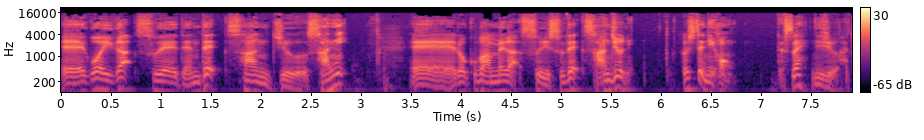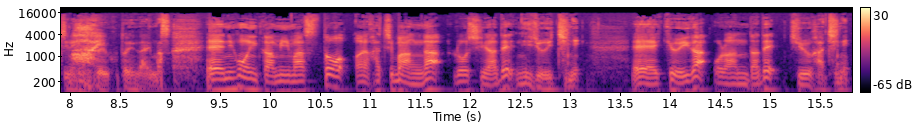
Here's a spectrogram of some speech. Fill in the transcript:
えー、5位がスウェーデンで33人、えー、6番目がスイスで30人。そして日本ですね。28人ということになります、はい、えー、日本以下見ますと8番がロシアで21人、えー、9位がオランダで18人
